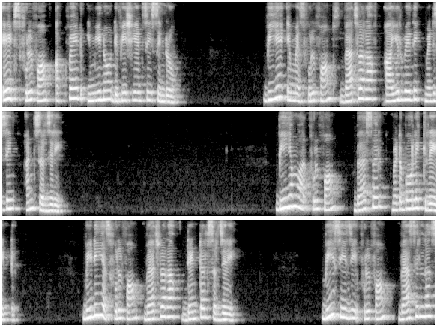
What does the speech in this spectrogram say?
AIDS full form Acquired Immunodeficiency Syndrome. BAMS full forms Bachelor of Ayurvedic Medicine and Surgery. BMR full form Basal Metabolic Rate. BDS full form Bachelor of Dental Surgery. BCG full form Bacillus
